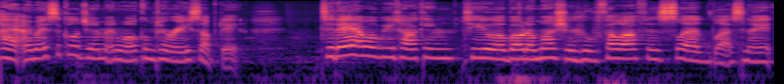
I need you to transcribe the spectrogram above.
Hi, I'm Icicle Jim, and welcome to Race Update. Today I will be talking to you about a musher who fell off his sled last night,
